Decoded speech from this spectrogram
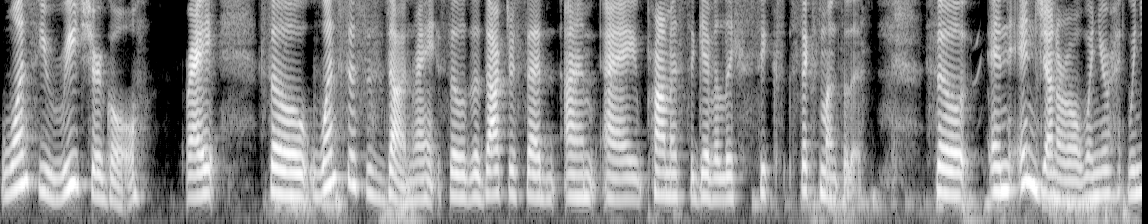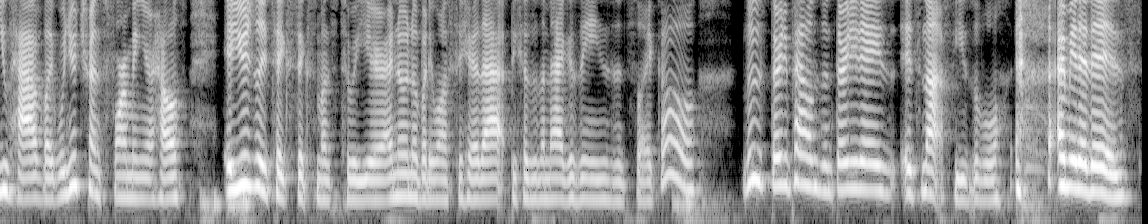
once you reach your goal, right? So once this is done, right? So the doctor said, I'm, I promise to give at least six, six months of this. So in, in general, when you're, when you have, like, when you're transforming your health, it usually takes six months to a year. I know nobody wants to hear that because of the magazines. It's like, oh, lose 30 pounds in 30 days. It's not feasible. I mean, it is,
